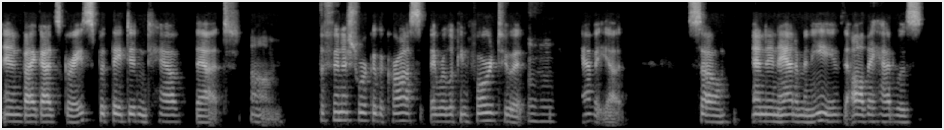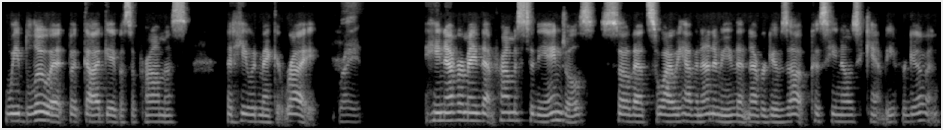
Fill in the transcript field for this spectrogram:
and by God's grace, but they didn't have that um the finished work of the cross. They were looking forward to it. Mm-hmm. Have it yet? So, and in Adam and Eve, all they had was we blew it, but God gave us a promise that He would make it right. Right he never made that promise to the angels. So that's why we have an enemy that never gives up because he knows he can't be forgiven.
